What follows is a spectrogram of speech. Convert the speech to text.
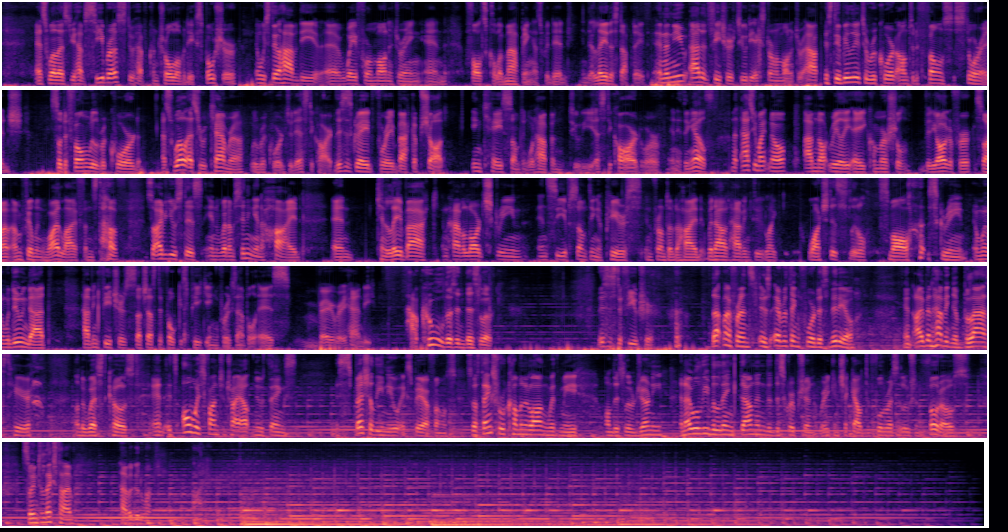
as well as you have zebras to have control over the exposure and we still have the uh, waveform monitoring and false color mapping as we did in the latest update. And a new added feature to the external monitor app is the ability to record onto the phone's storage. So the phone will record as well as your camera will record to the SD card. This is great for a backup shot in case something would happen to the SD card or anything else. And as you might know, I'm not really a commercial videographer, so I'm, filming wildlife and stuff. So I've used this in when I'm sitting in a hide and can lay back and have a large screen and see if something appears in front of the hide without having to like watch this little small screen. And when we're doing that, having features such as the focus peaking, for example, is very, very handy. How cool doesn't this look? This is the future. that, my friends, is everything for this video. And I've been having a blast here on the west coast. And it's always fun to try out new things, especially new Xperia phones. So thanks for coming along with me on this little journey. And I will leave a link down in the description where you can check out the full resolution photos. So until next time, have a good one.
